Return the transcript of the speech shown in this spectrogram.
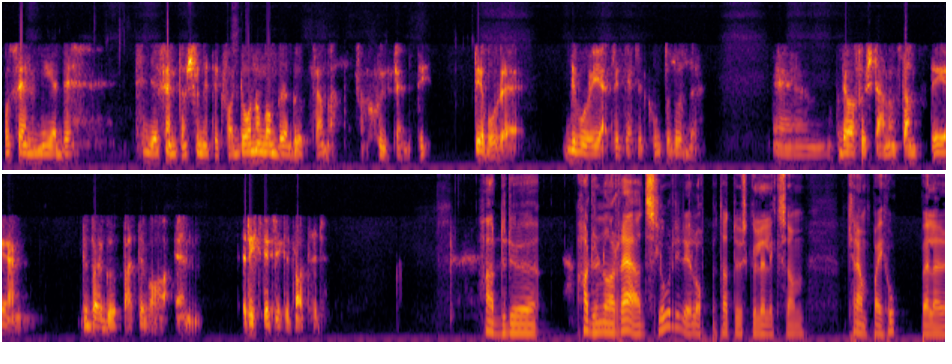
Och sen med 10-15 kilometer kvar, då någon gång började gå upp fram att fan, 7.50 det vore, det vore jäkligt, jäkligt coolt att gå under. Eh, och det var först där någonstans det, det började gå upp att det var en riktigt, riktigt bra tid. Hade du, hade du några rädslor i det loppet? Att du skulle liksom krampa ihop eller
